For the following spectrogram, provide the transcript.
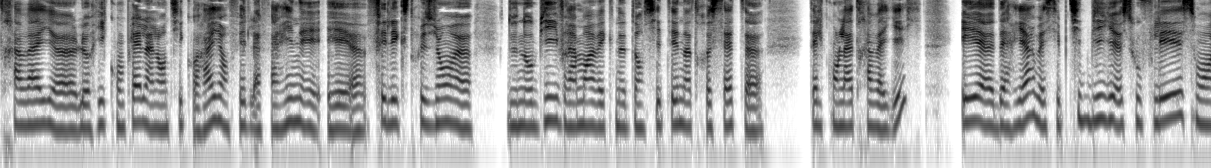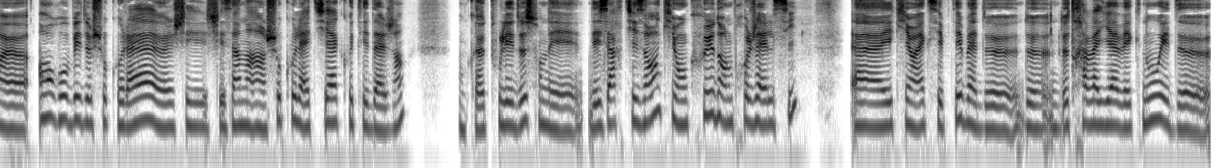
travaille le riz complet, la lentille corail, en fait de la farine et, et, fait l'extrusion de nos billes vraiment avec notre densité, notre recette telle qu'on l'a travaillée. Et euh, derrière, bah, ces petites billes soufflées sont euh, enrobées de chocolat euh, chez, un, chocolatier à côté d'Agen. Donc tous les deux sont des, artisans qui ont cru dans le projet Elsie et qui ont accepté bah, de, travailler avec nous et de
